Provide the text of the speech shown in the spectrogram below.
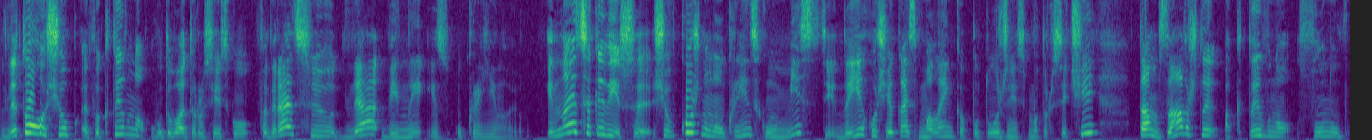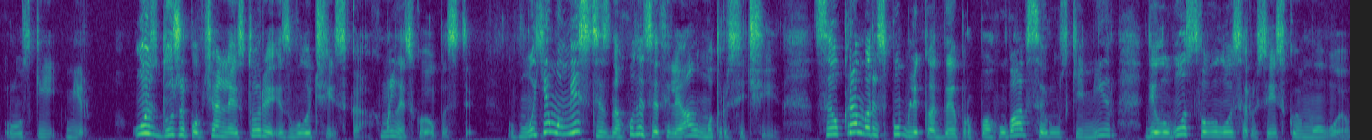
для того, щоб ефективно готувати Російську Федерацію для війни із Україною. І найцікавіше, що в кожному українському місті, де є хоч якась маленька потужність моторсічі, там завжди активно сунув руський мір. Ось дуже повчальна історія із Волочиська Хмельницької області. В моєму місті знаходиться філіал Моторсічі. Це окрема республіка, де пропагувався руський мір, діловодство велося російською мовою.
